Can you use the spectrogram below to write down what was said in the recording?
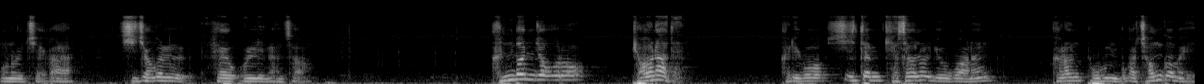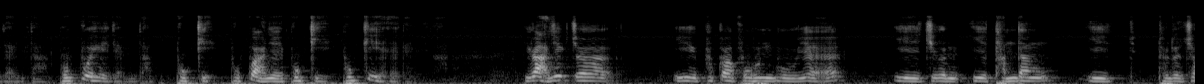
오늘 제가 지적을 해 올리면서 근본적으로 변화된 그리고 시스템 개선을 요구하는 그런 보훈부가 점검해야 됩니다. 복구해야 됩니다. 복귀, 복구 아니에요. 복귀, 복귀해야 됩니다. 이거 아직 저 이 국가보훈부의 이 지금 이 담당 이 도대체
